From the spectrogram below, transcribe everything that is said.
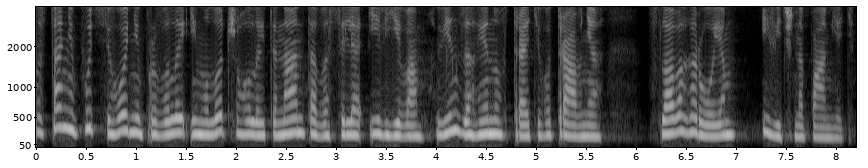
В останній путь сьогодні провели і молодшого лейтенанта Василя Ільєва. Він загинув 3 травня. Слава героям і вічна пам'ять.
